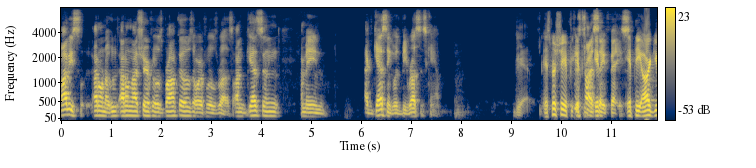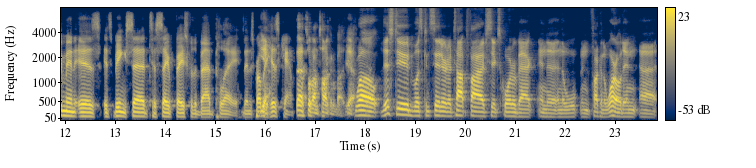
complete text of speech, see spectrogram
obviously, I don't know who. I'm not sure if it was Broncos or if it was Russ. I'm guessing. I mean, I'm guessing it would be Russ's camp. Yeah, especially if Just if, trying to if, save face. if the argument is it's being said to save face for the bad play, then it's probably Yeah. his camp. That's what I'm talking about. Yeah. Well, this dude was considered a top five, six quarterback in the in the in fucking the world, and uh,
